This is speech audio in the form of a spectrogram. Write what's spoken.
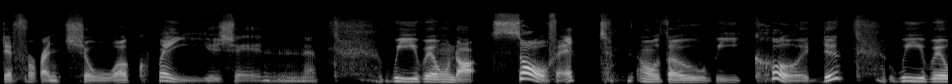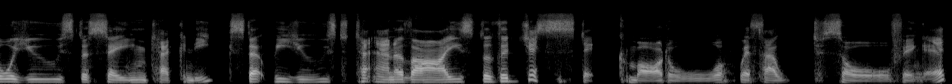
differential equation. We will not solve it, although we could, we will use the same techniques that we used to analyze the logistic model without solving it.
